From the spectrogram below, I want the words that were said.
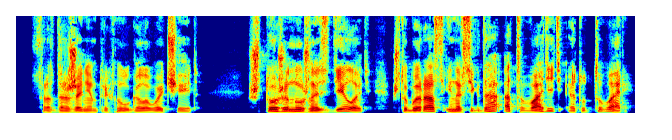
– с раздражением тряхнул головой Чейд. «Что же нужно сделать, чтобы раз и навсегда отвадить эту тварь?»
